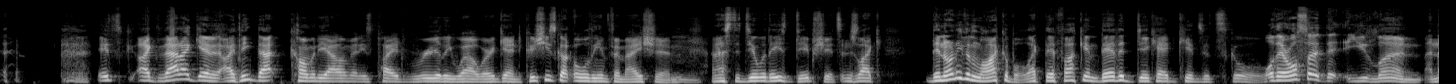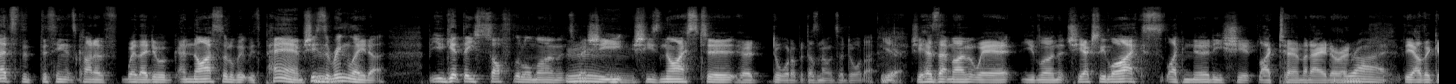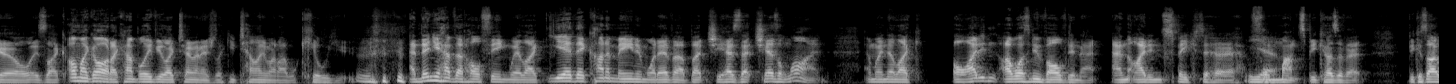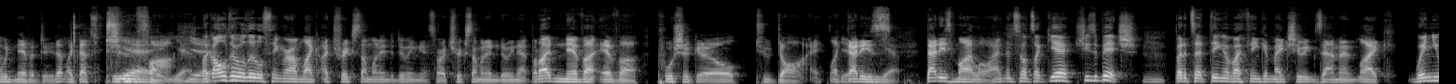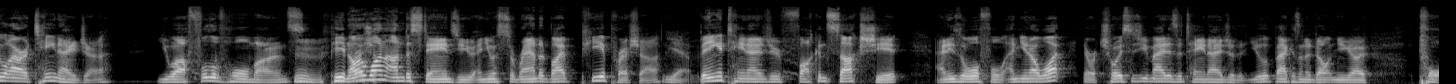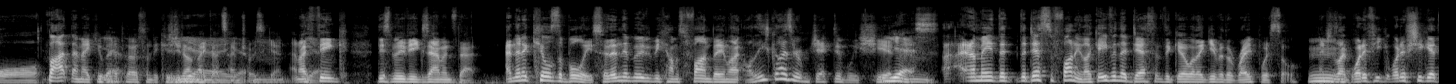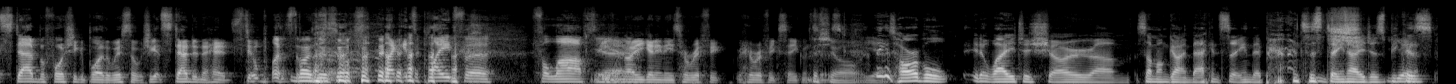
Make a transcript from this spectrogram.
It's like that. I get it. I think that comedy element is played really well. Where again, because she's got all the information mm. and has to deal with these dipshits, and she's like they're not even likable. Like they're fucking. They're the dickhead kids at school. Well, they're also that you learn, and that's the, the thing that's kind of where they do a, a nice little bit with Pam. She's Mm. the ringleader, but you get these soft little moments where she she's nice to her daughter, but doesn't know it's her daughter. Yeah. she has that moment where you learn that she actually likes like nerdy shit, like Terminator, and Right. the other girl is like, "Oh my god, I can't believe you like Terminator." She's like, "You tell anyone, I will kill you." and then you have that whole thing where like, yeah, they're kind of mean and whatever, but she has that she has a line, and when they're like. Oh, I didn't. I wasn't involved in that, and I didn't speak to her for months because of it. because I would never do that. Like that's too Yeah, far. yeah. Yeah. Like I'll do a little thing where I'm like, I trick someone into doing this or I trick someone into doing that, but I'd never ever push a girl to die. Like that is Yeah. that is my line. And so it's like, yeah, she's a bitch. Hmm. But it's that thing of I think it makes you examine like when you are a teenager, you are full of hormones. Hmm. Peer no pressure. one understands you, and you are surrounded by peer pressure. Yeah. Being a teenager fucking sucks shit and is awful. And you know what? There are choices you made as a teenager that you look back as an adult and you go, poor. But they make you a better Yeah. person because you don't make that same yeah. choice again. And I Yeah. think this movie examines that. And then it kills the bully. So then the movie becomes fun, being like, oh, these guys are objectively shit. Yes. And I mean, the, the deaths are funny. Like even the death of the girl where they give her the rape whistle, and Mm. she's like, "What if he? What if she gets stabbed before she could blow the whistle? She gets stabbed in the head, still blows the Blows whistle. like it's played for for laughs, Yeah. even though you're getting these horrific horrific For sequences. sure. I think it's horrible in a way to show um, someone going back and seeing their parents as teenagers because,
